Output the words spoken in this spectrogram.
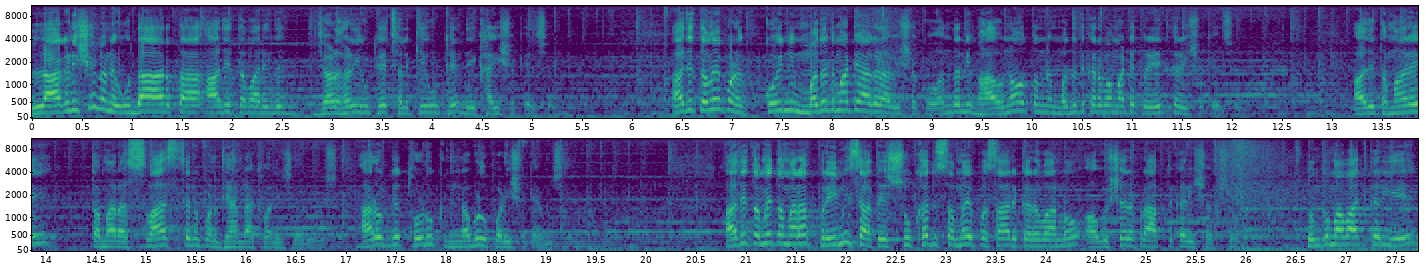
લાગણીશીલ અને ઉદારતા આજે તમારી અંદર જળહળી ઉઠે, છલકી ઉઠે, દેખાઈ શકે છે. આજે તમે પણ કોઈની મદદ માટે આગળ આવી શકો. અંદરની ભાવનાઓ તમને મદદ કરવા માટે પ્રેરિત કરી શકે છે. આજે તમારે તમારા સ્વાસ્થ્યનું પણ ધ્યાન રાખવાની જરૂર છે. આરોગ્ય થોડુંક નબળું પડી શકે એમ છે. આજે તમે તમારા પ્રેમી સાથે સુખદ સમય પસાર કરવાનો અવસર પ્રાપ્ત કરી શકશો. ટૂંકમાં વાત કરીએ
